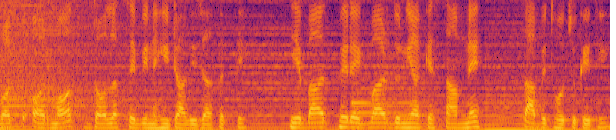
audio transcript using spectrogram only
वक्त और मौत दौलत से भी नहीं टाली जा सकती। ये बात फिर एक बार दुनिया के सामने साबित हो चुकी थी।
